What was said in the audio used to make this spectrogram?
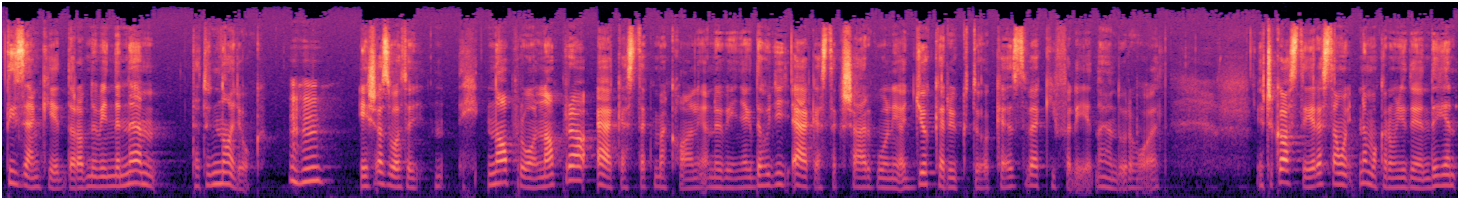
12 darab növény, de nem, tehát, hogy nagyok. Mm-hmm. És az volt, hogy napról napra elkezdtek meghalni a növények, de hogy így elkezdtek sárgulni a gyökerüktől kezdve kifelé, nagyon durva volt. És csak azt éreztem, hogy nem akarom, hogy idejön, de ilyen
